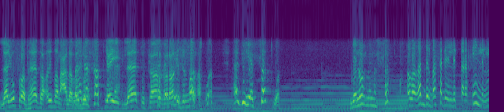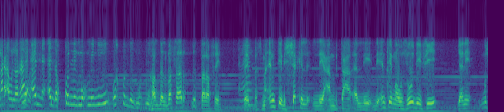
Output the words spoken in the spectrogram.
لا يفرض هذا أيضا على الرجل كي. لا تثار غرائز المرأة. هذه هي السطوة ده نوع من السطوة هو غض البصر للطرفين للمرأة وللرجل. لأن قال لك قل للمؤمنين وقل للمؤمنين غض البصر للطرفين. تمام. طيب بس ما انت بالشكل اللي عم بتاع اللي, اللي انت موجودة فيه يعني مش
